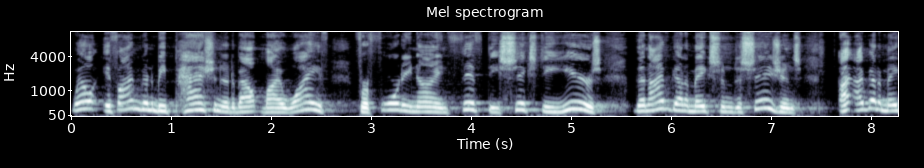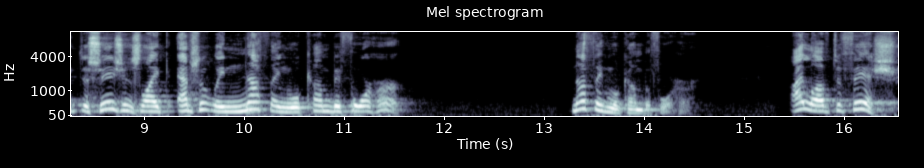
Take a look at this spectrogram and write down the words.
Well, if I'm going to be passionate about my wife for 49, 50, 60 years, then I've got to make some decisions. I've got to make decisions like absolutely nothing will come before her. Nothing will come before her. I love to fish.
